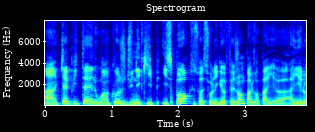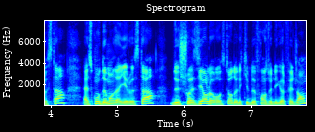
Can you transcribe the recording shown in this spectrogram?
à un capitaine ou un coach d'une équipe e-sport, que ce soit sur League of Legends, par exemple à, à Yellow Star, est-ce qu'on demande à Yellow Star de choisir le roster de l'équipe de France de League of Legends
